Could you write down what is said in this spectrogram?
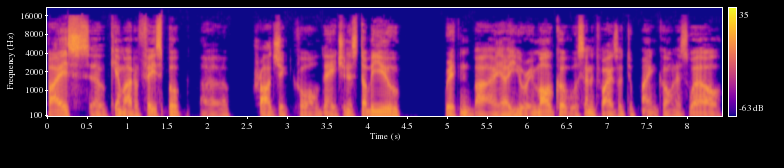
Faiss, uh, came out of Facebook, a project called HNSW, written by uh, Yury Malkov, who's an advisor to Pinecone as well.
